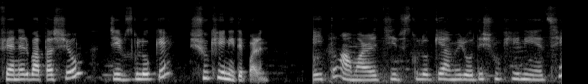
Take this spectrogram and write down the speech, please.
ফ্যানের বাতাসেও চিপসগুলোকে শুকিয়ে নিতে পারেন। এই তো আমার চিপসগুলোকে আমি রোদে শুকিয়ে নিয়েছি।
